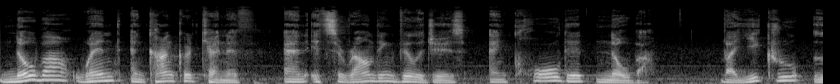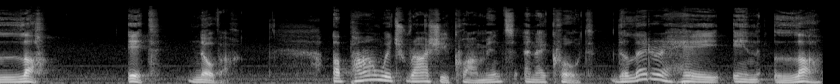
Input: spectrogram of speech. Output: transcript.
Noba went and conquered Kenath and its surrounding villages and called it Noba. Vayikru La, it, Nova. Upon which Rashi comments, and I quote, the letter He in La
